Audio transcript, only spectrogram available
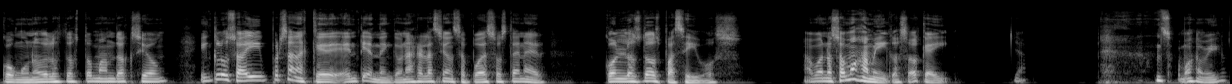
con uno de los dos tomando acción. Incluso hay personas que entienden que una relación se puede sostener con los dos pasivos. Ah, bueno, somos amigos, ok. Ya. somos amigos.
